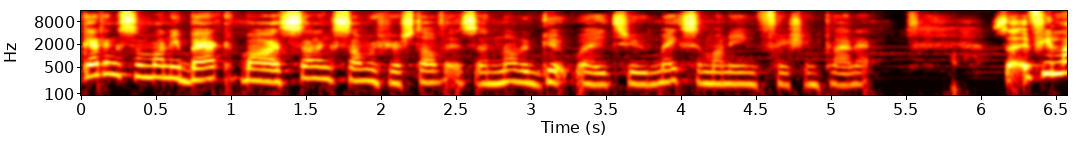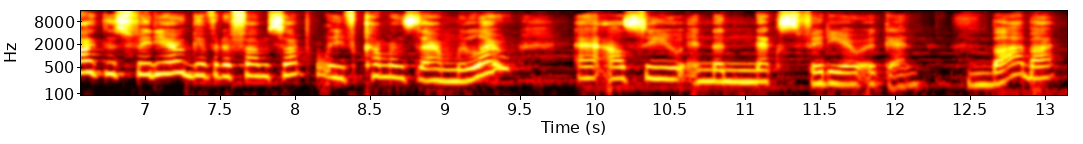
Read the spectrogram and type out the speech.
getting some money back by selling some of your stuff is another good way to make some money in Fishing Planet. So if you like this video, give it a thumbs up, leave comments down below, and I'll see you in the next video again. Bye bye!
